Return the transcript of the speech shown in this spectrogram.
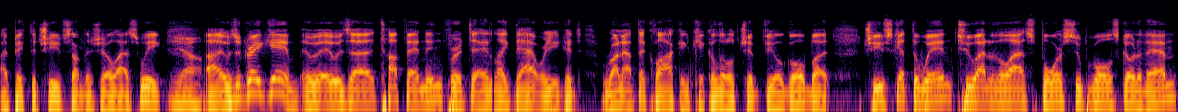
I picked the Chiefs on the show last week. Yeah. uh, it was a great game. It, it was a tough ending for it to end like that, where you could run out the clock and kick a little chip field goal. But Chiefs get the win. Two out of the last four Super Bowls go to them,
